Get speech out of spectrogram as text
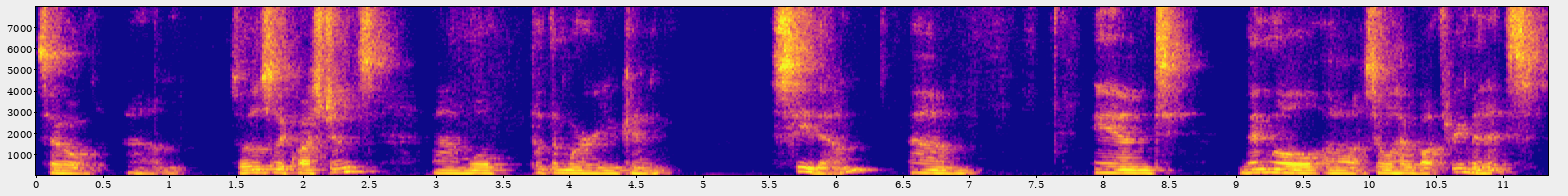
So, um, so those are the questions. Um, we'll put them where you can see them. Um, and then we'll, uh, so we'll have about three minutes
